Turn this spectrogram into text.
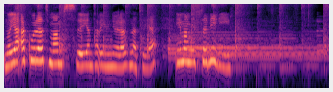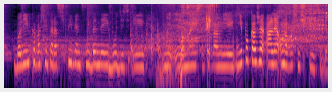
No ja akurat mam z Jantara Juniora, znacie je. I mam jeszcze Lili. Bo Lilka właśnie teraz śpi, więc nie będę jej budzić i nie, no niestety wam jej nie pokażę, ale ona właśnie śpi sobie.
